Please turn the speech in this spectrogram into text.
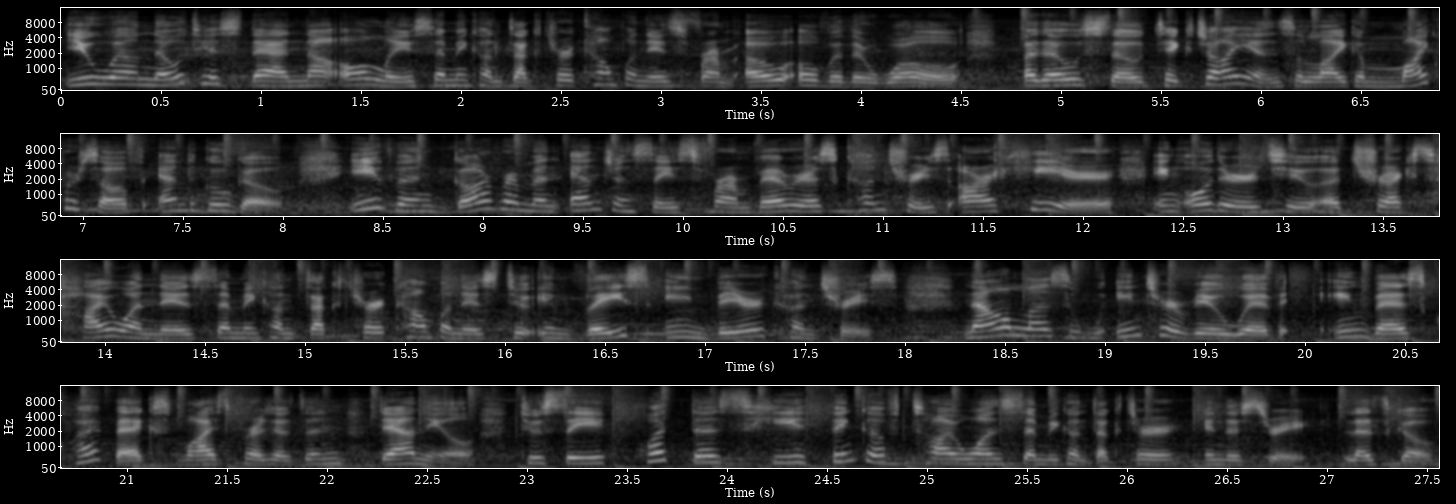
you will notice that not only semiconductor companies from all over the world, but also tech giants like Microsoft and Google. Even government agencies from various countries are here in order to attract Taiwanese semiconductor companies to invest in their countries. Now let's interview with Invest Quebec's Vice President Daniel to see what does he think of Taiwan's semiconductor industry. Let's go.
